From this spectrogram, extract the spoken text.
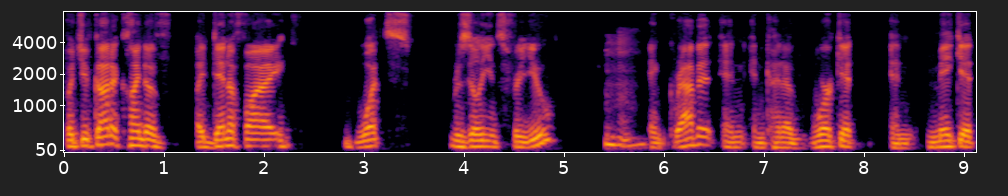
but you've got to kind of identify what's resilience for you mm-hmm. and grab it and and kind of work it and make it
